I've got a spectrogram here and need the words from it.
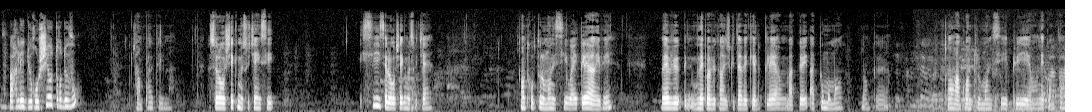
Vous parlez du rocher autour de vous? J'en parle tellement. C'est le rocher qui me soutient ici. Ici, c'est le rocher qui me soutient. On trouve tout le monde ici. Ouais, Claire est arrivée. Vous n'avez pas vu quand je discutais avec elle. Claire m'accueille à tout moment. Donc, euh, on rencontre tout le monde ici et puis on est content.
